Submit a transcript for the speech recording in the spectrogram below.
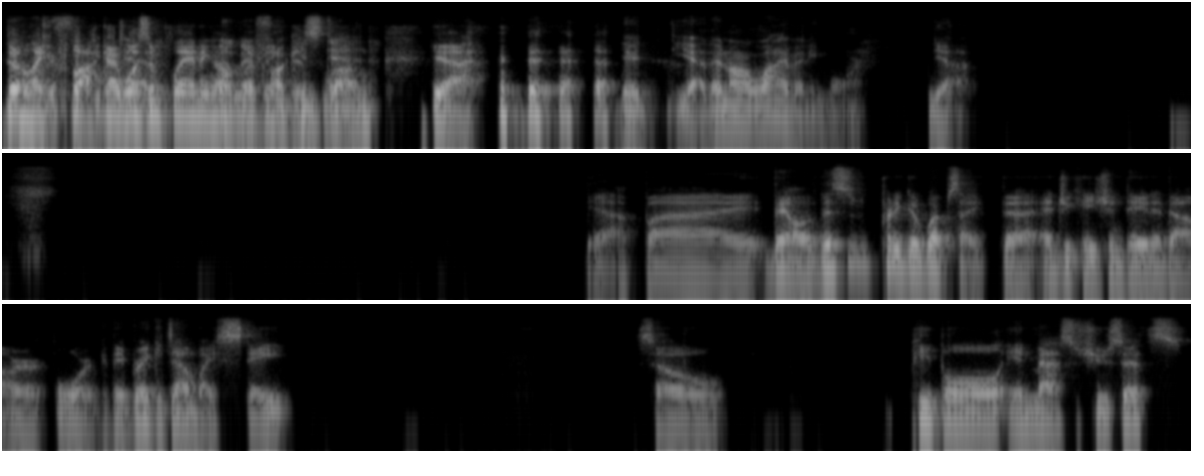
they're like they're fuck i dead. wasn't planning No, on living this fucking long yeah They're yeah, they're not alive anymore. yeah yeah by they oh this is a pretty good website the educationdata.org they break it down by state. So people in massachusetts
